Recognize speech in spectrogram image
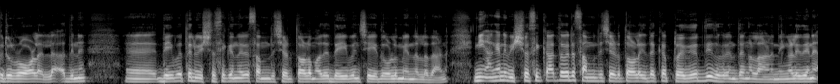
ഒരു റോളല്ല അതിന് ദൈവത്തിൽ വിശ്വസിക്കുന്നവരെ സംബന്ധിച്ചിടത്തോളം അത് ദൈവം ചെയ്തോളും എന്നുള്ളതാണ്. ഇനി അങ്ങനെ വിശ്വസിക്കാത്തവരെ സംബന്ധിച്ചിടത്തോളം ഇതൊക്കെ പ്രകൃതി ദുരന്തങ്ങളാണ്. നിങ്ങൾ ഇതിനെ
